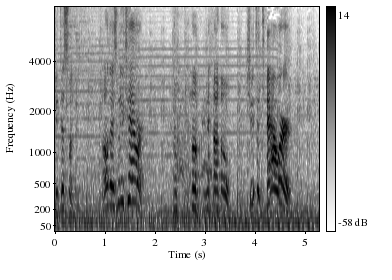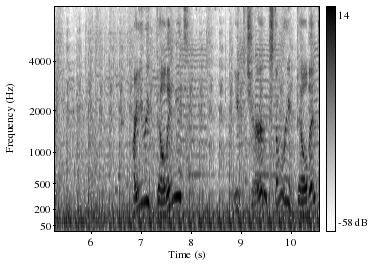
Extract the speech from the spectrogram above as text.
Shoot this one. Oh, there's a new tower! Oh no! Shoot the tower! Are you rebuilding it? You jerks, don't rebuild it!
